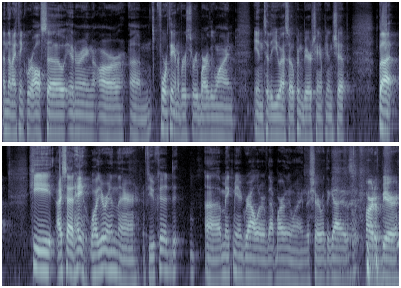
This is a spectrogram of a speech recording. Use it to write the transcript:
and then I think we're also entering our um, fourth anniversary barley wine into the U.S. Open Beer Championship. But he, I said, hey, while you're in there, if you could uh, make me a growler of that barley wine to share with the guys, art of beer.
